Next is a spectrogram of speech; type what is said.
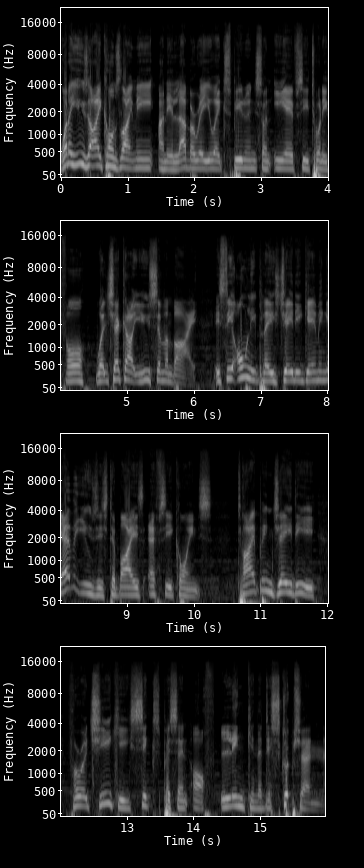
Want to use icons like me and elaborate your experience on EFC 24? Well, check out U7Buy. It's the only place JD Gaming ever uses to buy his FC coins. Type in JD for a cheeky 6% off. Link in the description.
